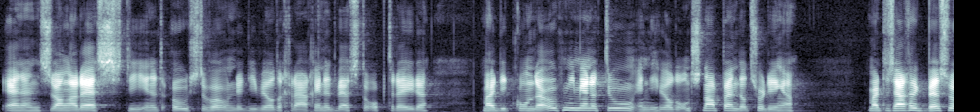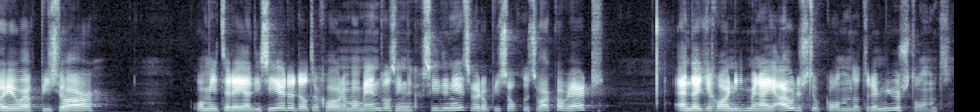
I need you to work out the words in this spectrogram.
En een zangeres die in het oosten woonde, die wilde graag in het westen optreden. Maar die kon daar ook niet meer naartoe en die wilde ontsnappen en dat soort dingen. Maar het is eigenlijk best wel heel erg bizar om je te realiseren dat er gewoon een moment was in de geschiedenis waarop je ochtends wakker werd. En dat je gewoon niet meer naar je ouders toe kon omdat er een muur stond.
